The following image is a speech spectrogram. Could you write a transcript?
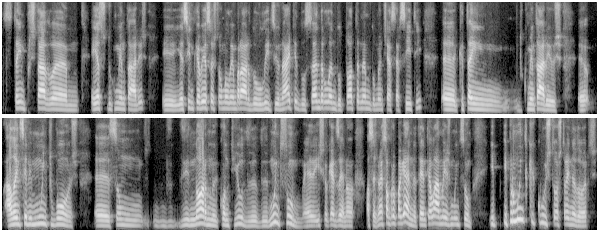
se têm prestado a, a esses documentários, e, e, assim de cabeça estou-me a lembrar do Leeds United, do Sunderland, do Tottenham, do Manchester City, uh, que têm documentários, uh, além de serem muito bons, Uh, são de, de, enorme conteúdo, de, de, muito sumo, é isto que eu quero dizer. Não, ou seja, não é só propaganda, tem, tem lá mesmo muito sumo. E, e, por muito que custe aos treinadores,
